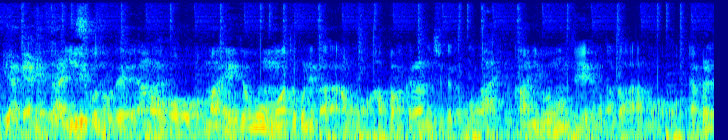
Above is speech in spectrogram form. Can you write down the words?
売り上げ上げたいえーいうことで、あはい。のまあ、営業部門は特にかあの葉っぱかけられるんでしょうけども、はい。管理部門といえどもなんかあのやっぱり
